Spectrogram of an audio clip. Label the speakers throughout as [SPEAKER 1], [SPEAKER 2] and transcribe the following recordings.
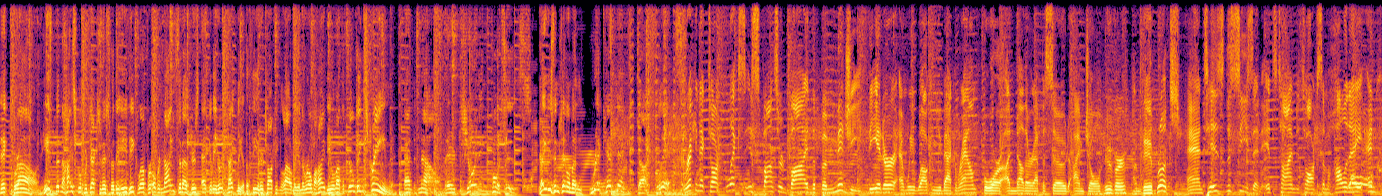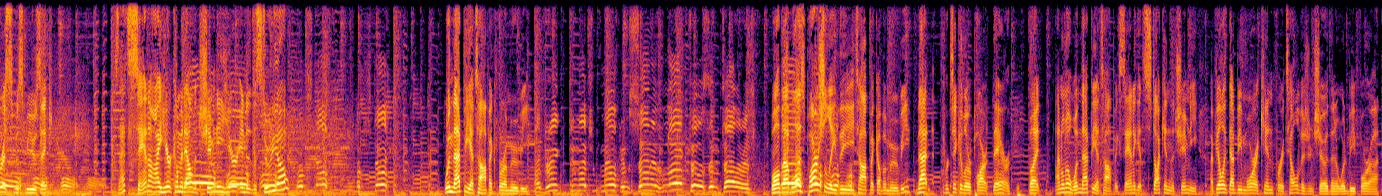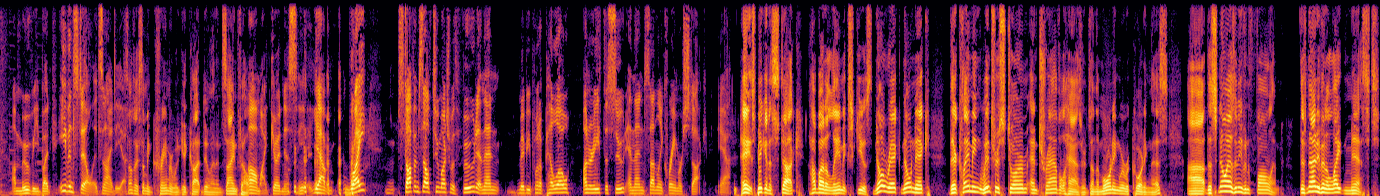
[SPEAKER 1] Nick Brown. He's been the high school projectionist for the AV Club for over nine semesters and can be heard nightly at the theater talking loudly in the row behind you about the film being screened. And now they're joining forces. Ladies and gentlemen, Rick and Nick Talk Flicks.
[SPEAKER 2] Rick and Nick Talk Flicks is sponsored by the Bemidji Theater, and we welcome you back around for another episode. I'm Joel Hoover,
[SPEAKER 1] I'm Dave Brooks.
[SPEAKER 2] and tis the season. It's time to talk some holiday and Christmas music. Is that Santa I hear coming down the chimney here into the studio?
[SPEAKER 3] I'm stuck. I'm stuck.
[SPEAKER 2] Wouldn't that be a topic for a movie?
[SPEAKER 3] I drink too much milk and Santa's lactose intolerant.
[SPEAKER 2] Well, that oh, was oh, partially oh, the topic of a movie, that particular part there. But I don't know, wouldn't that be a topic? Santa gets stuck in the chimney. I feel like that'd be more akin for a television show than it would be for a, a movie. But even still, it's an idea.
[SPEAKER 1] Sounds like something Kramer would get caught doing in Seinfeld.
[SPEAKER 2] Oh my goodness. yeah, right? Stuff himself too much with food and then maybe put a pillow underneath the suit and then suddenly Kramer's stuck. Yeah.
[SPEAKER 4] Hey, speaking of stuck, how about a lame excuse? No Rick, no Nick. They're claiming winter storm and travel hazards on the morning we're recording this. Uh, the snow hasn't even fallen. There's not even a light mist.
